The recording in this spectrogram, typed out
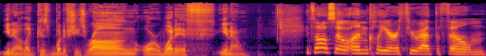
You know, like cuz what if she's wrong or what if, you know. It's also unclear throughout the film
